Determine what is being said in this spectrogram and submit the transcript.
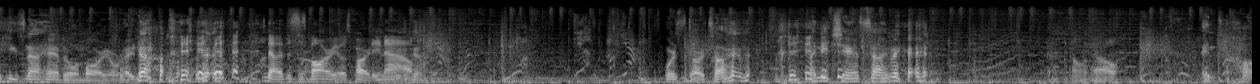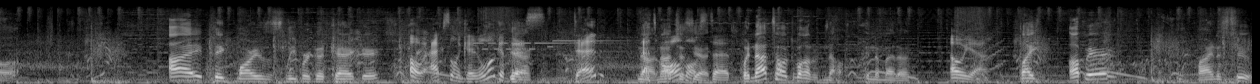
He's not handling Mario right now. No, this is Mario's party now. Where's start time? I need chance time. Oh no. And oh, I think Mario's a sleeper good character. Oh, excellent, Kate. Look at Yeah. this. Dead? No, That's not almost just yet. dead. But not talked about enough in the meta. Oh yeah. Like up air, minus two.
